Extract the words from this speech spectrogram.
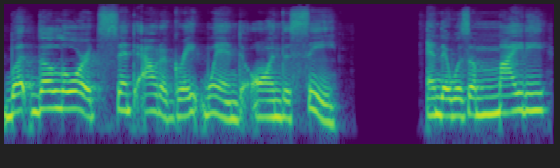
But the Lord sent out a great wind on the sea, and there was a mighty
